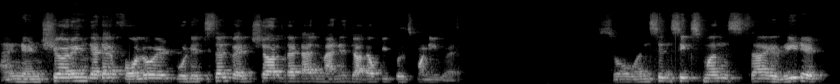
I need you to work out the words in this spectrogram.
and ensuring that I follow it would itself ensure that I'll manage other people's money well. So once in six months, I read it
